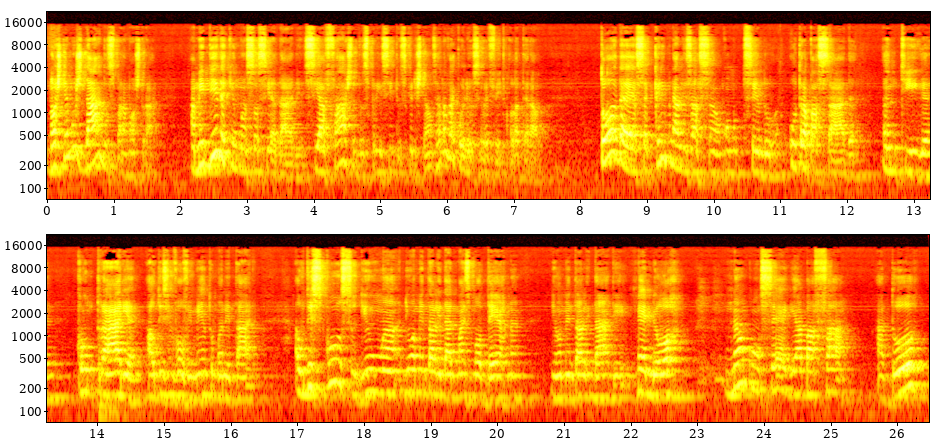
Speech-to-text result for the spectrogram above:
Nós temos dados para mostrar. À medida que uma sociedade se afasta dos princípios cristãos, ela vai colher o seu efeito colateral. Toda essa criminalização como sendo ultrapassada, antiga, contrária ao desenvolvimento humanitário, ao discurso de uma, de uma mentalidade mais moderna, de uma mentalidade melhor, não consegue abafar a dor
